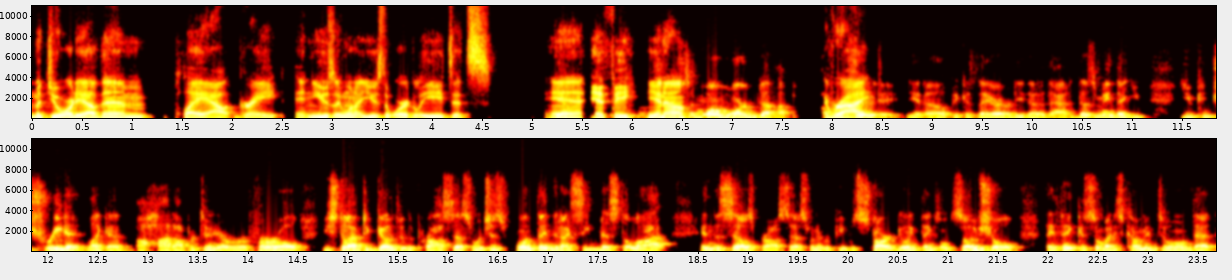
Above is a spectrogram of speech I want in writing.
majority of them play out great. And usually when I use the word leads, it's yeah. Eh, iffy, you know, it's more warmed up right. you know because they already know that. It doesn't mean that you you can treat it like a, a hot opportunity or a referral. You still have to go through the process which is one thing that i see missed a lot in the sales process. Whenever people start doing things on social they think because somebody's coming to them that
